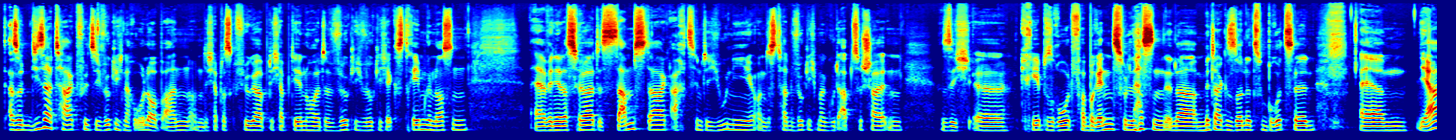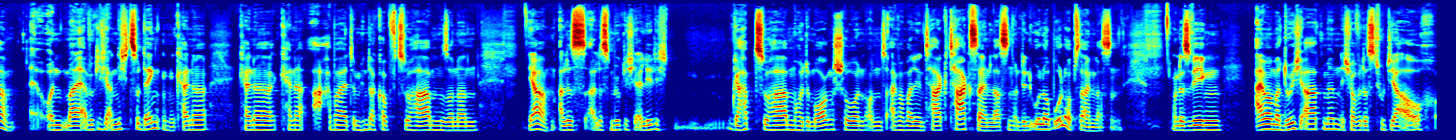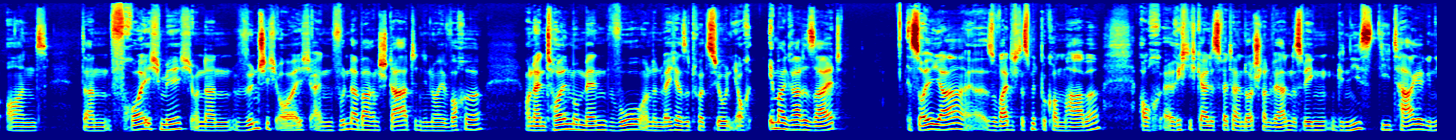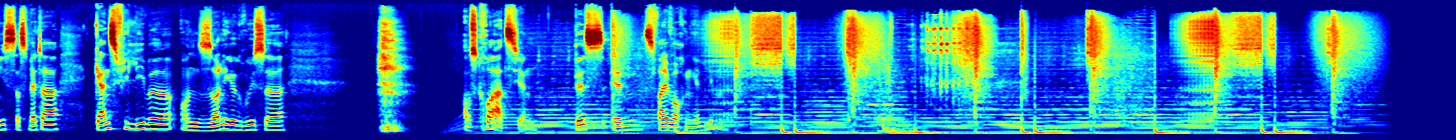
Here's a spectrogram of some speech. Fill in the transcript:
also dieser Tag fühlt sich wirklich nach Urlaub an und ich habe das Gefühl gehabt, ich habe den heute wirklich, wirklich extrem genossen. Äh, wenn ihr das hört, ist Samstag, 18. Juni und es tat wirklich mal gut abzuschalten, sich äh, krebsrot verbrennen zu lassen, in der Mittagssonne zu brutzeln. Ähm, ja, und mal wirklich an nichts zu denken, keine, keine, keine Arbeit im Hinterkopf zu haben, sondern ja, alles, alles Mögliche erledigt gehabt zu haben, heute Morgen schon, und einfach mal den Tag Tag sein lassen und den Urlaub Urlaub sein lassen. Und deswegen einmal mal durchatmen. Ich hoffe, das tut ihr auch. Und dann freue ich mich und dann wünsche ich euch einen wunderbaren Start in die neue Woche und einen tollen Moment, wo und in welcher Situation ihr auch immer gerade seid. Es soll ja, äh, soweit ich das mitbekommen habe, auch äh, richtig geiles Wetter in Deutschland werden. Deswegen genießt die Tage, genießt das Wetter. Ganz viel Liebe und sonnige Grüße aus Kroatien. Bis in zwei Wochen, ihr Lieben.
